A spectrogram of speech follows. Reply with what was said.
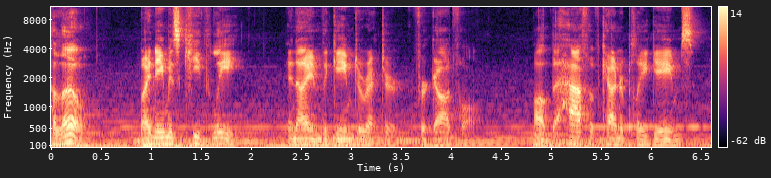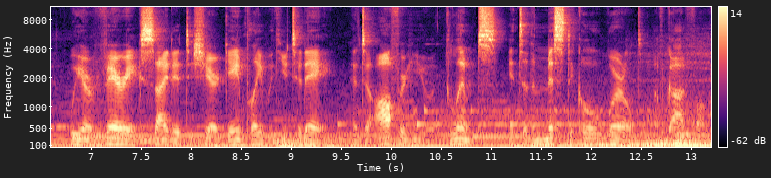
Hello, my name is Keith Lee, and I am the game director for Godfall. On behalf of Counterplay Games, we are very excited to share gameplay with you today and to offer you a glimpse into the mystical world of Godfall.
